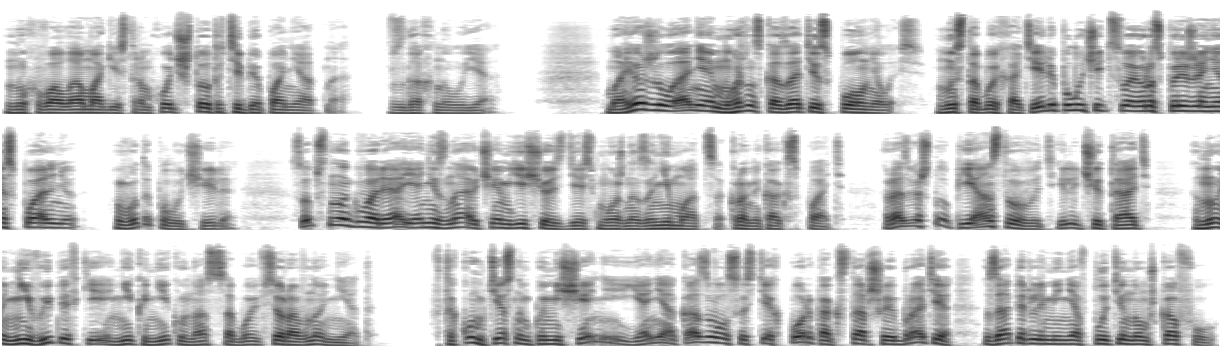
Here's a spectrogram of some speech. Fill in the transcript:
«Ну, хвала магистрам, хоть что-то тебе понятно», — вздохнул я. Мое желание, можно сказать, исполнилось. Мы с тобой хотели получить в свое распоряжение спальню, вот и получили. Собственно говоря, я не знаю, чем еще здесь можно заниматься, кроме как спать. Разве что пьянствовать или читать, но ни выпивки, ни книг у нас с собой все равно нет. В таком тесном помещении я не оказывался с тех пор, как старшие братья заперли меня в платяном шкафу,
